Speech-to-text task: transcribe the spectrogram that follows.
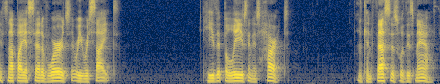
It's not by a set of words that we recite. He that believes in his heart and confesses with his mouth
